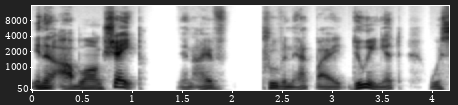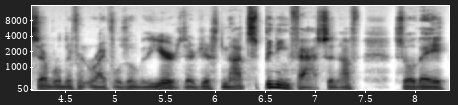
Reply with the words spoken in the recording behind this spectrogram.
in an oblong shape. And I've proven that by doing it with several different rifles over the years. They're just not spinning fast enough. So they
